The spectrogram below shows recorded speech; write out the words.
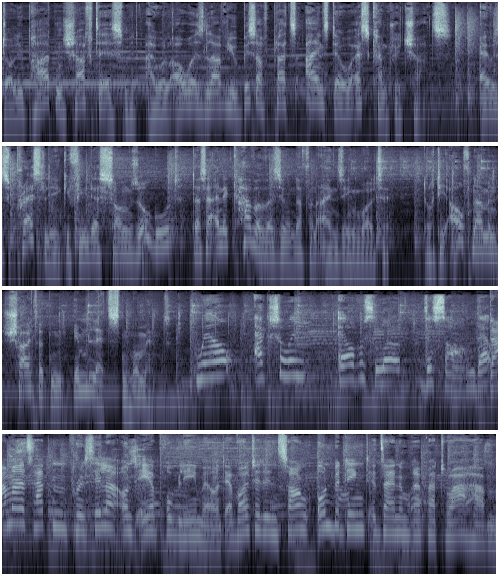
Dolly Parton schaffte es mit I Will Always Love You bis auf Platz 1 der US Country Charts. Elvis Presley gefiel der Song so gut, dass er eine Coverversion davon einsingen wollte. Doch die Aufnahmen scheiterten im letzten Moment. Well, actually, Elvis loved the song. That Damals hatten Priscilla und er Probleme und er wollte den Song unbedingt in seinem Repertoire haben.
